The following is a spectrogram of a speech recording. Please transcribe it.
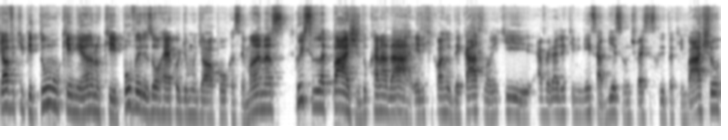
Kelvin Kiptum, o keniano, que pulverizou o recorde mundial há poucas semanas. Pierce Lepage, do Canadá, ele que corre o Decathlon e que a verdade é que ninguém sabia se não tivesse escrito aqui embaixo.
